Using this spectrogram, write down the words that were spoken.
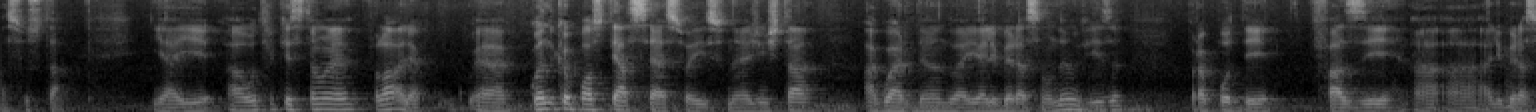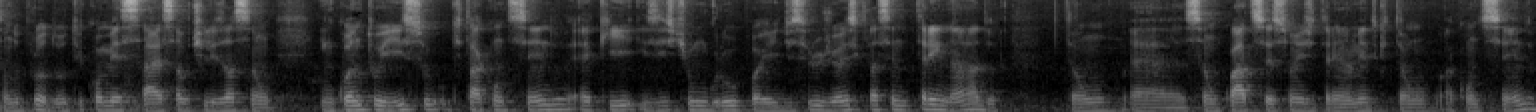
assustar. E aí a outra questão é falar, olha, é, quando que eu posso ter acesso a isso? Né? A gente está aguardando aí a liberação da Anvisa para poder fazer a, a, a, liberação do produto e começar essa utilização. Enquanto isso, o que está acontecendo é que existe um grupo aí de cirurgiões que está sendo treinado. Então, é, são quatro sessões de treinamento que estão acontecendo,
